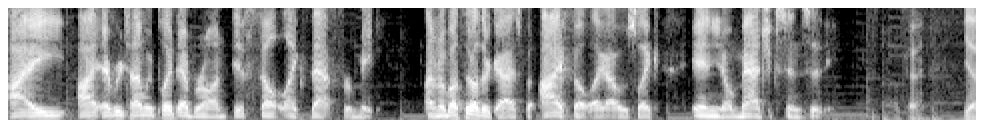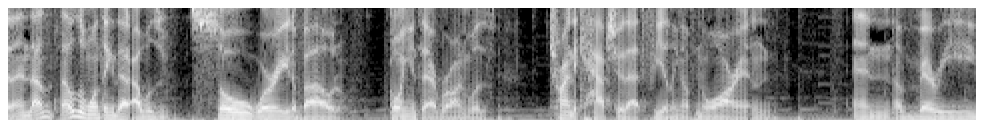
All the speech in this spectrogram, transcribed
I, I every time we played Eberron, it felt like that for me. I don't know about the other guys, but I felt like I was like in you know Magic Sin City. Okay. Yeah, and that was that was the one thing that I was so worried about going into Eberron was trying to capture that feeling of noir and and a very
